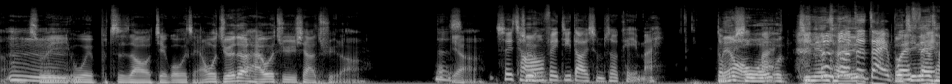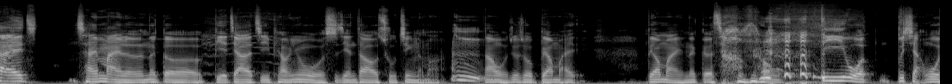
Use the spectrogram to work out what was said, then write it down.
啊？嗯，所以我也不知道结果会怎样。我觉得还会继续下去啦。那呀，所以长航飞机到底什么时候可以买？没有，我我今天才 再也不会我今天才才买了那个别家的机票，因为我时间到出境了嘛。嗯，那我就说不要买。不要买那个长荣。第一，我不想我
